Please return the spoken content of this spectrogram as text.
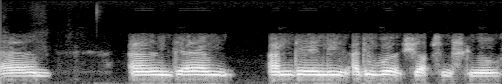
Um, and um, I'm doing these. I do workshops in schools.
